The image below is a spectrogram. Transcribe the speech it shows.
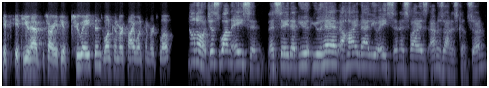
If, if you have, sorry, if you have two ASINs, one converts high, one converts low? No, no, just one ASIN. Let's say that you you have a high value ASIN as far as Amazon is concerned.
